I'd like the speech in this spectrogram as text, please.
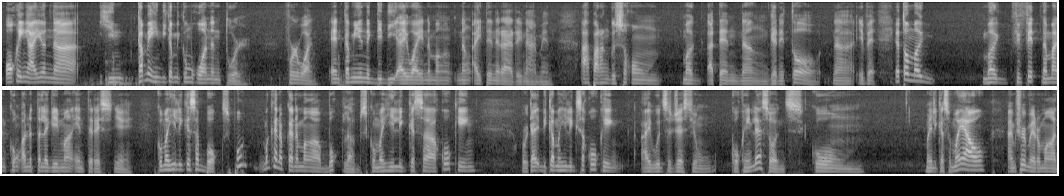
okay nga yun na hin- kami, hindi kami kumukuha ng tour for one. And kami yung nagdi-DIY ng, mga, ng itinerary namin. Ah, parang gusto kong mag-attend ng ganito na event. Ito mag mag-fit naman kung ano talaga yung mga interest niyo eh. Kung mahilig ka sa books, maghanap ka ng mga book clubs. Kung mahilig ka sa cooking, or kahit di ka mahilig sa cooking, I would suggest yung cooking lessons. Kung mahilig ka sumayaw, I'm sure mayroong mga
